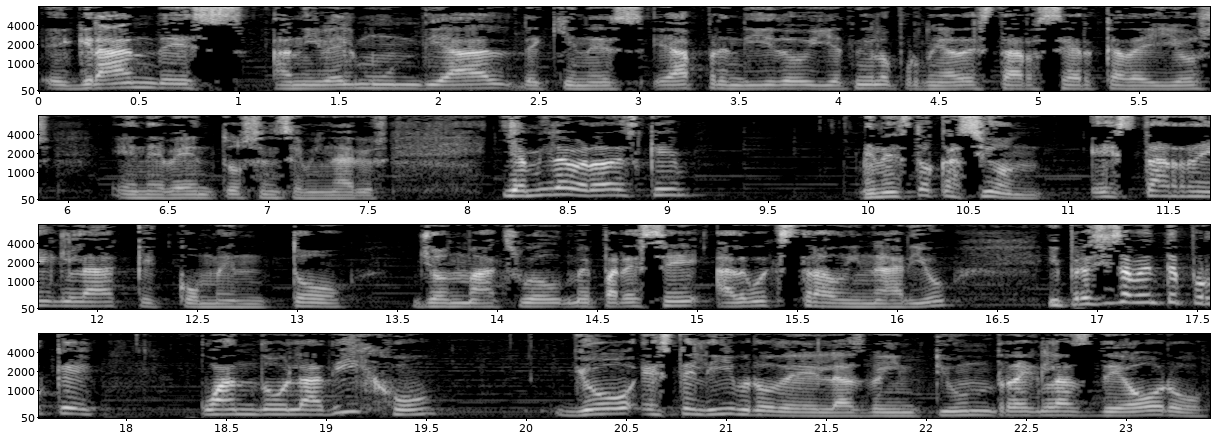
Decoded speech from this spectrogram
eh, grandes a nivel mundial de quienes he aprendido y he tenido la oportunidad de estar cerca de ellos en eventos, en seminarios. Y a mí la verdad es que en esta ocasión, esta regla que comentó John Maxwell me parece algo extraordinario y precisamente porque cuando la dijo, yo este libro de las 21 reglas de oro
